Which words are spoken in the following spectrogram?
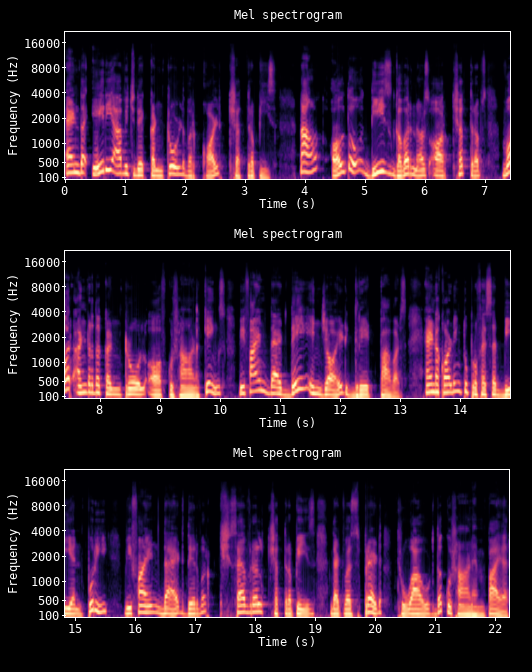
and the area which they controlled were called Kshatrapis. Now, although these governors or kshatraps were under the control of Kushan kings, we find that they enjoyed great powers. And according to Professor B. N. Puri, we find that there were several kshatrapis that were spread throughout the Kushan Empire.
